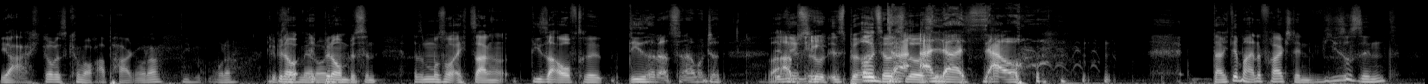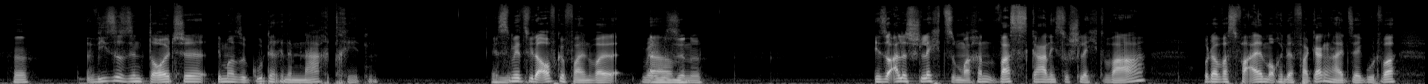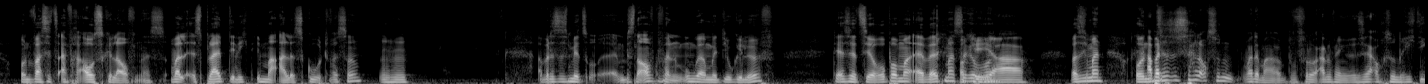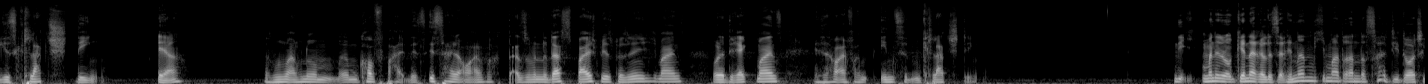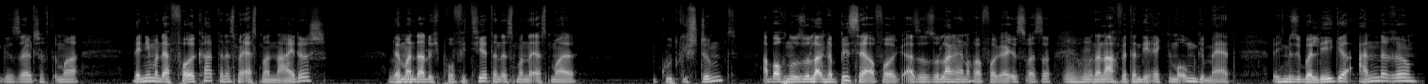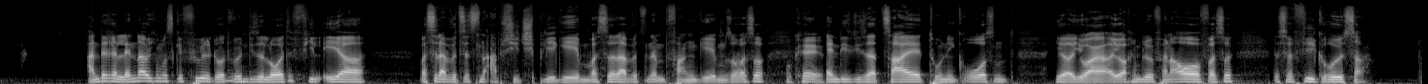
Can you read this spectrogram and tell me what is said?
Ja, ich glaube, das können wir auch abhaken, oder? Ich- Oder? Ich Gibt's bin, noch auch, ich Leute? bin auch ein bisschen, also muss man auch echt sagen, dieser Auftritt, dieser Nationalmannschaft war absolut Unter inspirationslos. aller Sau. Darf ich dir mal eine Frage stellen? Wieso sind, Hä? wieso sind Deutsche immer so gut darin im Nachtreten? Das ist mir jetzt wieder aufgefallen, weil In ähm, Sinne? ihr so alles schlecht zu machen, was gar nicht so schlecht war oder was vor allem auch in der Vergangenheit sehr gut war und was jetzt einfach ausgelaufen ist. Weil es bleibt dir nicht immer alles gut, weißt du? Mhm. Aber das ist mir jetzt ein bisschen aufgefallen im Umgang mit Jogi Löw. Der ist jetzt hier Europama äh, Weltmeister Okay, geworden. ja. Was ich meine? Aber das ist halt auch so ein. Warte mal, bevor du anfängst, das ist ja auch so ein richtiges Klatschding. ja, Das muss man einfach nur im, im Kopf behalten. Es ist halt auch einfach. Also, wenn du das Beispiel jetzt persönlich meinst oder direkt meinst, ist es auch einfach ein instant ein Klatschding. Nee, ich meine nur generell, das erinnert mich immer daran, dass halt die deutsche Gesellschaft immer, wenn jemand Erfolg hat, dann ist man erstmal neidisch. Wenn Mhm. man dadurch profitiert, dann ist man erstmal gut gestimmt, aber auch nur so lange, bis er Erfolg, also solange er noch erfolgreich ist, weißt du? Mhm. Und danach wird dann direkt immer umgemäht. Wenn ich mir so überlege, andere, andere Länder habe ich immer das Gefühl, dort würden diese Leute viel eher, weißt du, da wird es jetzt ein Abschiedsspiel geben, weißt du, da wird es einen Empfang geben, so, weißt du? Okay. Ende dieser Zeit, Toni Groß und hier Jo- Joachim Löw auf, weißt du? Das wäre viel größer.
